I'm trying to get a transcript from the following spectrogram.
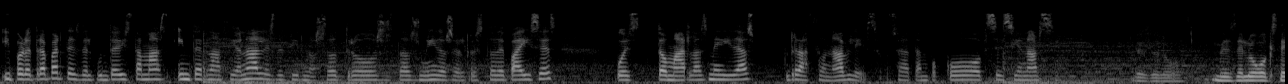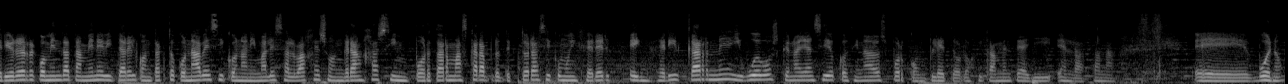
y por otra parte desde el punto de vista más internacional, es decir, nosotros, Estados Unidos, el resto de países, pues tomar las medidas razonables, o sea, tampoco obsesionarse. Desde luego. Desde luego, Exteriores recomienda también evitar el contacto con aves y con animales salvajes o en granjas sin portar máscara protectora, así como ingerir, ingerir carne y huevos que no hayan sido cocinados por completo, lógicamente allí en la zona. Eh, bueno,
